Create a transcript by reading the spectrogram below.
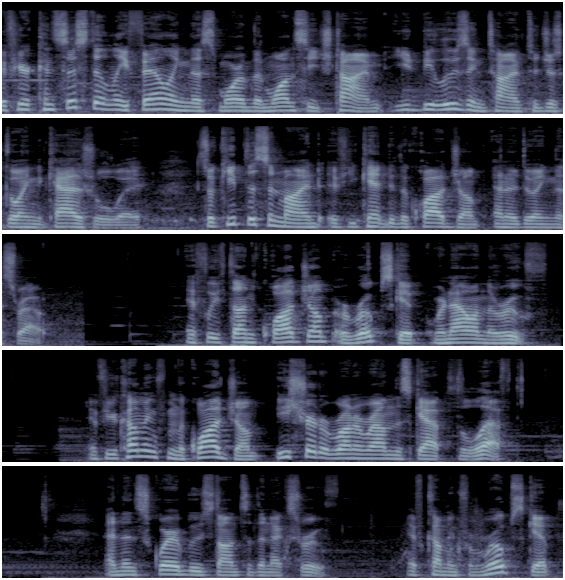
If you're consistently failing this more than once each time, you'd be losing time to just going the casual way, so keep this in mind if you can't do the quad jump and are doing this route. If we've done quad jump or rope skip, we're now on the roof. If you're coming from the quad jump, be sure to run around this gap to the left, and then square boost onto the next roof. If coming from rope skip,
